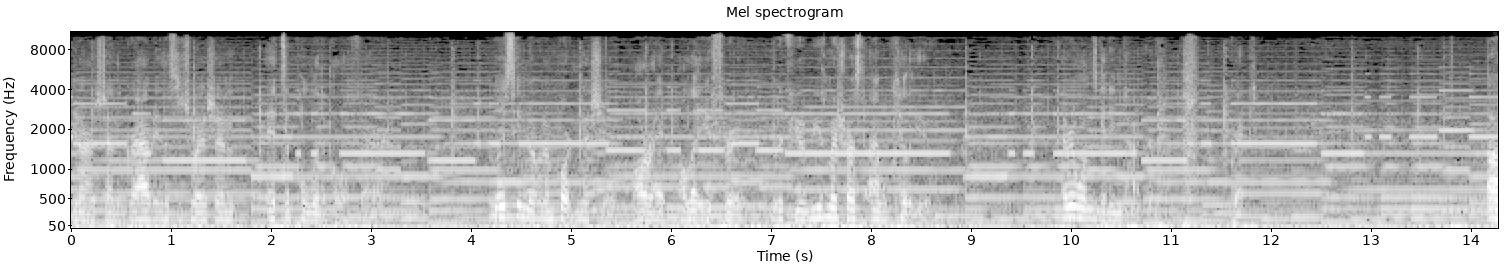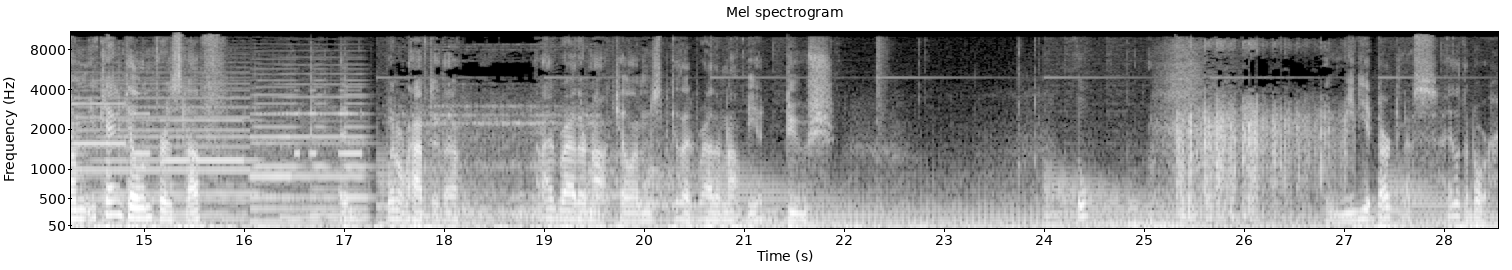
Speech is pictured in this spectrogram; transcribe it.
You don't understand the gravity of the situation. It's a political affair. You really seem to have an important issue. Alright, I'll let you through. But if you abuse my trust, I will kill you. Everyone's getting tired. Great. Um, you can kill him for his stuff. It, we don't have to, though. And I'd rather not kill him just because I'd rather not be a douche. Oh. Immediate darkness. Hey, look, a door.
